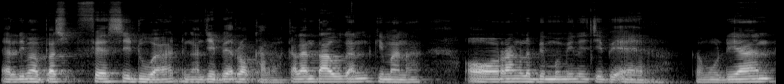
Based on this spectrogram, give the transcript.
R15 versi 2 dengan CBR lokal. Kalian tahu kan gimana? Orang lebih memilih CBR. Kemudian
